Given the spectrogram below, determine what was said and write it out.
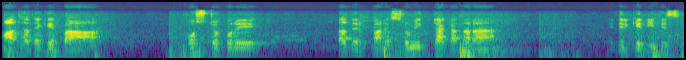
মাথা থেকে পা কষ্ট করে তাদের পারিশ্রমিক টাকা তারা এদেরকে দিতেছে।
